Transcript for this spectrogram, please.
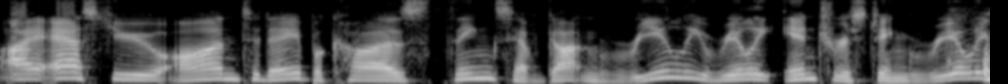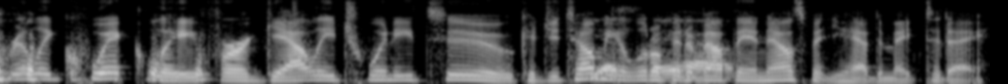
I asked you on today because things have gotten really, really interesting really, really quickly for Gally 22. Could you tell Yes, me a little bit about the announcement you had to make today?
